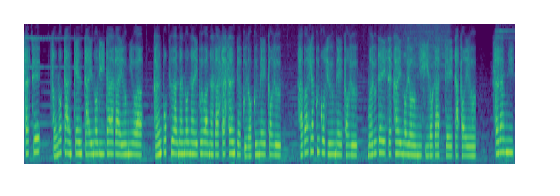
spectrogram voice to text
さて、その探検隊のリーダーが言うには、陥没穴の内部は長さ306メートル、幅150メートル、まるで異世界のように広がっていたという。さらに、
